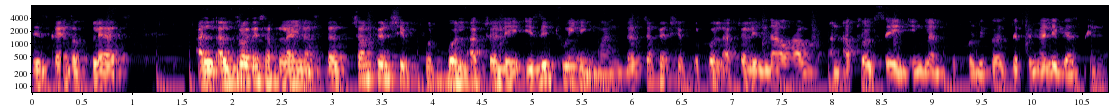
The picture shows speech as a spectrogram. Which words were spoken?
These kinds of players. I'll, I'll throw this at Linus. Does championship football actually is it winning, man? Does championship football actually now have an actual say in England football because the Premier League has been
